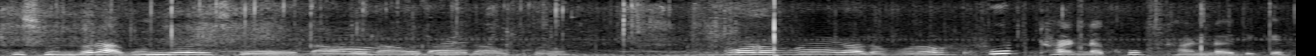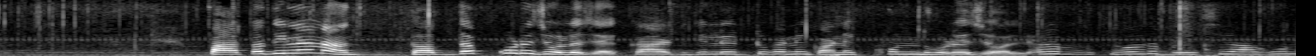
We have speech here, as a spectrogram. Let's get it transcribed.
কি সুন্দর আগুন জ্বলছে দাও দাও দাও দাও পুরো গরম হয়ে গেল পুরো খুব ঠান্ডা খুব ঠান্ডা এদিকে পাতা দিলে না ধপধপ করে জ্বলে যায়। কাঠ দিলে একটুখানি অনেকক্ষণ ধরে জ্বলে। কি বলতো বেশি আগুন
